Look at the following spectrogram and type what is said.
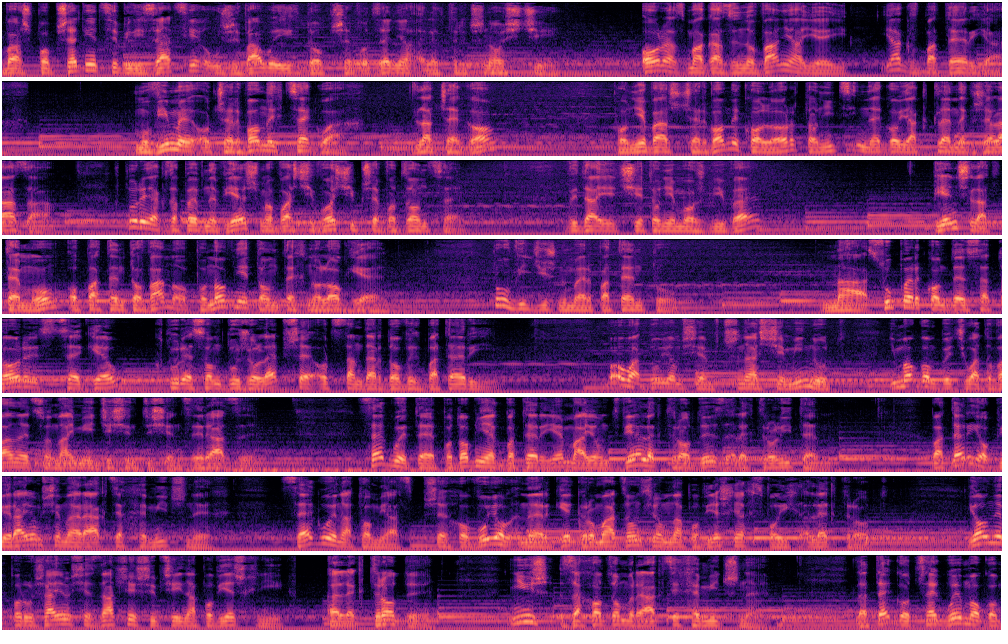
ponieważ poprzednie cywilizacje używały ich do przewodzenia elektryczności oraz magazynowania jej, jak w bateriach. Mówimy o czerwonych cegłach. Dlaczego? Ponieważ czerwony kolor to nic innego jak tlenek żelaza, który, jak zapewne wiesz, ma właściwości przewodzące. Wydaje ci się to niemożliwe? Pięć lat temu opatentowano ponownie tą technologię. Tu widzisz numer patentu. Na superkondensatory z cegieł, które są dużo lepsze od standardowych baterii, bo ładują się w 13 minut i mogą być ładowane co najmniej 10 tysięcy razy. Cegły te, podobnie jak baterie, mają dwie elektrody z elektrolitem. Baterie opierają się na reakcjach chemicznych. Cegły natomiast przechowują energię, gromadząc ją na powierzchniach swoich elektrod. Jony poruszają się znacznie szybciej na powierzchni elektrody niż zachodzą reakcje chemiczne. Dlatego cegły mogą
